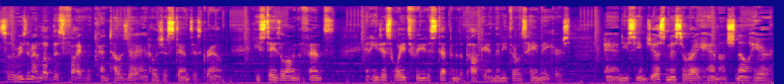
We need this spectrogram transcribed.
So the reason I love this fight with Pantoja and Pantoja stands his ground. He stays along the fence and he just waits for you to step into the pocket and then he throws haymakers. And you see him just miss a right hand on Schnell here.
